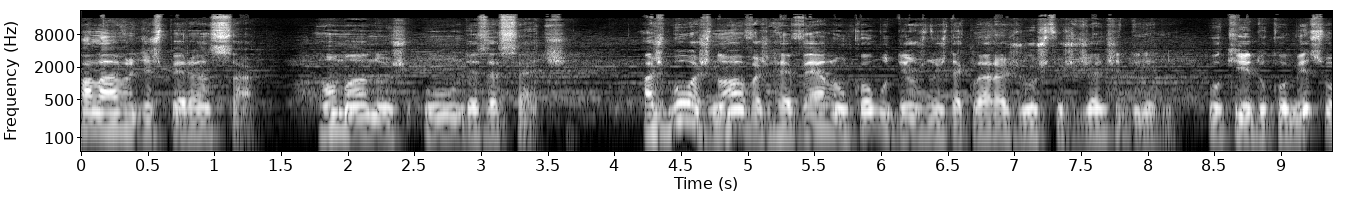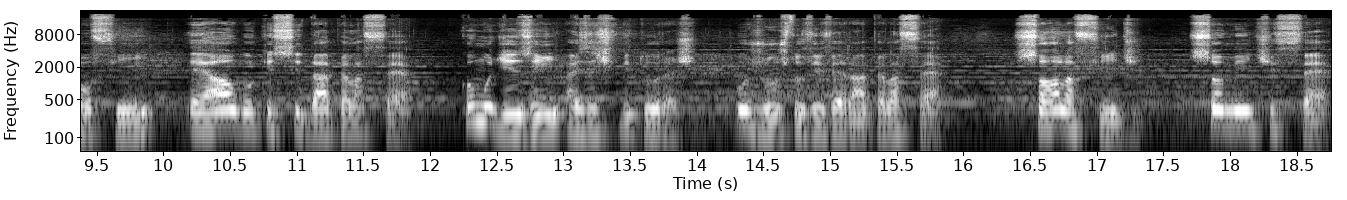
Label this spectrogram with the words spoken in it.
Palavra de esperança. Romanos 1:17. As boas novas revelam como Deus nos declara justos diante dele, o que do começo ao fim é algo que se dá pela fé. Como dizem as escrituras, o justo viverá pela fé. Sola fide, somente fé,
